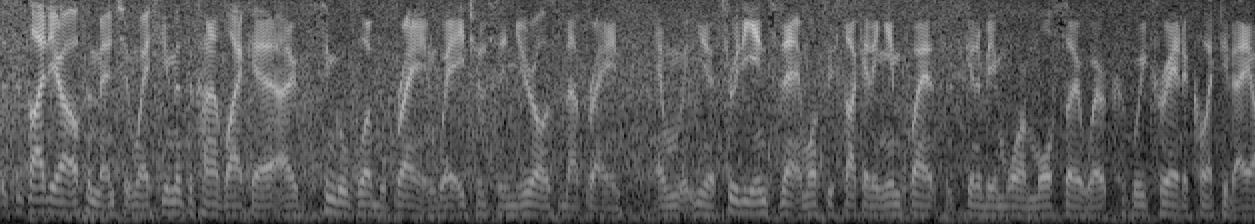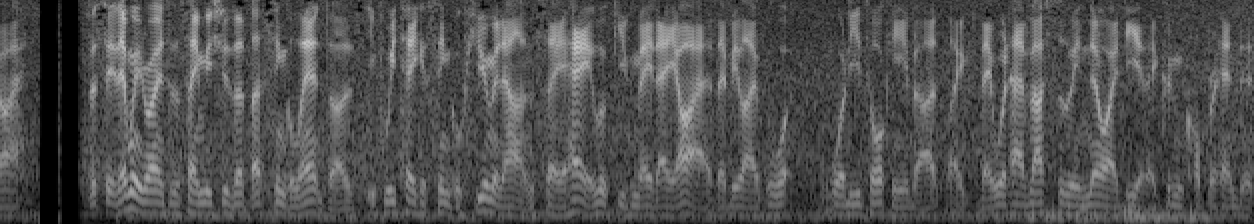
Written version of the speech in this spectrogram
It's this idea I often mention where humans are kind of like a, a, single global brain, where each of us are neurons in that brain, and you know through the internet, and once we start getting implants, it's going to be more and more so where we create a collective AI. But see, then we run into the same issue that that single ant does. If we take a single human out and say, "Hey, look, you've made AI," they'd be like, "What? What are you talking about?" Like they would have absolutely no idea. They couldn't comprehend it.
